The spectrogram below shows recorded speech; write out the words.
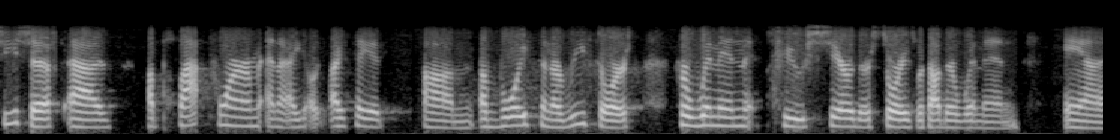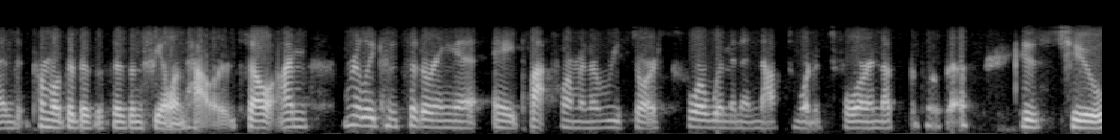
She Shift as a platform, and I, I say it's um, a voice and a resource for women to share their stories with other women and promote their businesses and feel empowered. So I'm really considering it a platform and a resource for women, and that's what it's for, and that's the purpose is to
